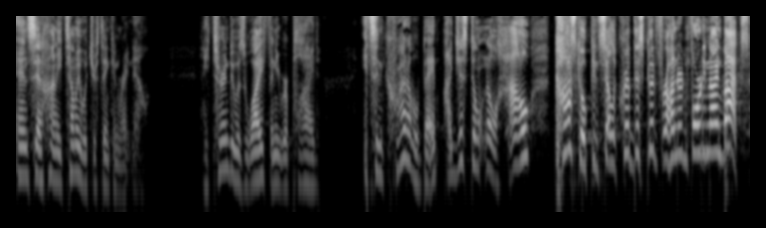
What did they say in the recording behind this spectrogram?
and said, Honey, tell me what you're thinking right now. He turned to his wife and he replied, It's incredible, babe. I just don't know how Costco can sell a crib this good for 149 bucks.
